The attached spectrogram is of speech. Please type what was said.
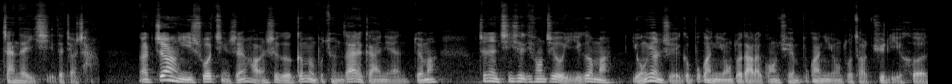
粘在一起在交叉。那这样一说，景深好像是个根本不存在的概念，对吗？真正清晰的地方只有一个吗？永远只有一个，不管你用多大的光圈，不管你用多少距离和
